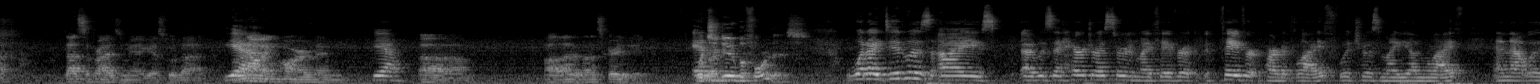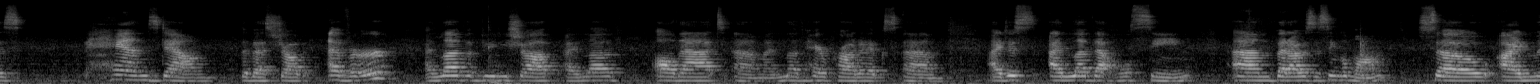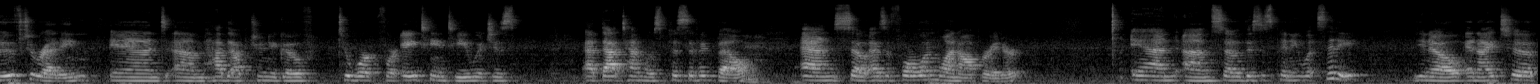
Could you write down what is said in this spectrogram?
That surprised me, I guess, with that. With Yeah. knowing Harv and. Yeah. Um, oh, that, that's crazy. What'd you do before this? What I did was I I was a hairdresser in my favorite favorite part of life, which was my young life, and that was hands down the best job ever. I love a beauty shop. I love all that. Um, I love hair products. Um, I just I love that whole scene. Um, but I was a single mom, so I moved to Redding and um, had the opportunity to go f- to work for AT and T, which is at that time was Pacific Bell, and so as a 411 operator. And um, so this is Penny, what city, you know, and I took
